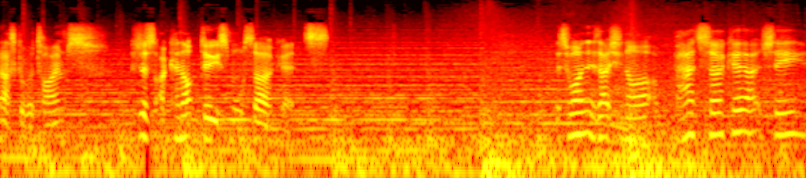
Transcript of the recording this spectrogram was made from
Last couple of times. It's just I cannot do small circuits. This one is actually not a bad circuit actually.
